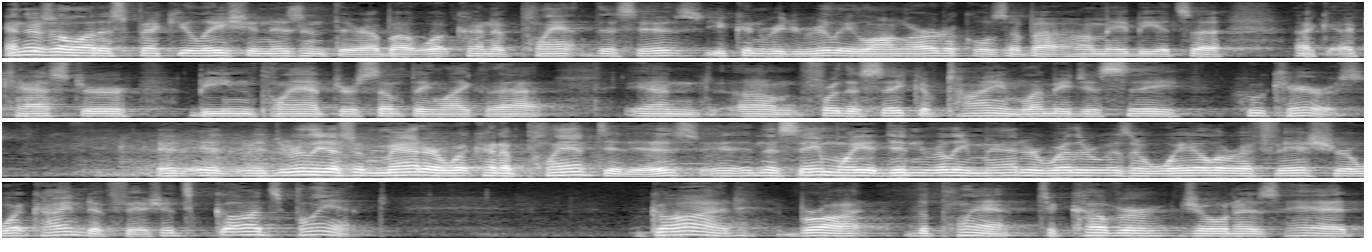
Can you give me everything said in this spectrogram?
And there's a lot of speculation, isn't there, about what kind of plant this is? You can read really long articles about how maybe it's a, a, a castor bean plant or something like that. And um, for the sake of time, let me just say, who cares? It, it, it, really doesn't matter what kind of plant it is. In the same way, it didn't really matter whether it was a whale or a fish or what kind of fish. It's God's plant. God brought the plant to cover Jonah's head.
